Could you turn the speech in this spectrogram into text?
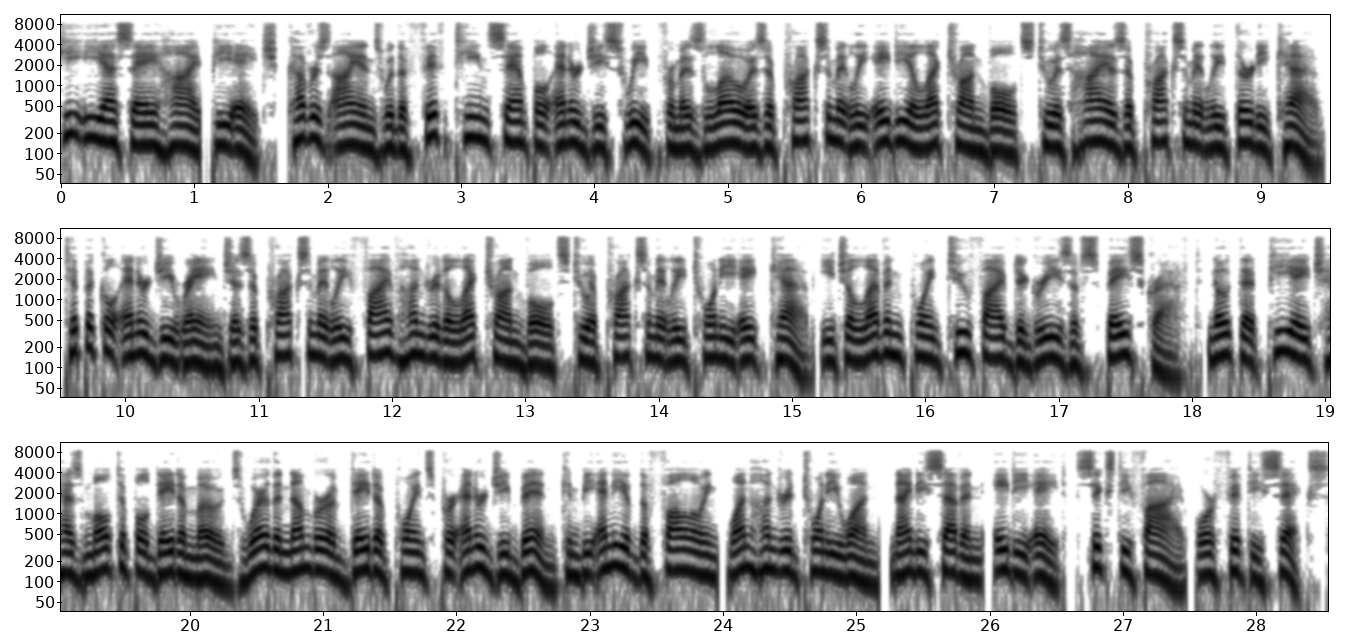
PESA high pH covers ions with a 15 sample energy sweep from as low as approximately 80 electron volts to as high as approximately 30 keV. Typical energy range is approximately 500 electron volts to approximately 28 keV, each 11.25 degrees of spacecraft. Note that pH has multiple data modes where the number of data points per energy bin can be any of the following: 121, 97, 88, 65, or 56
